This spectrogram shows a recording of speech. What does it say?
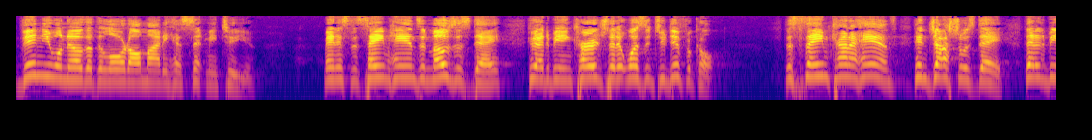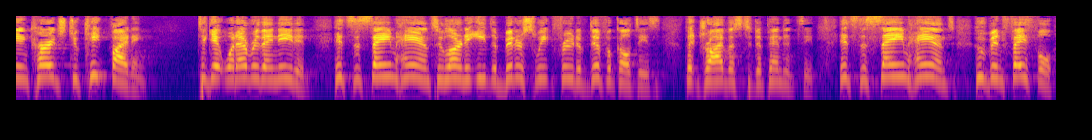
Then you will know that the Lord Almighty has sent me to you. Man, it's the same hands in Moses' day who had to be encouraged that it wasn't too difficult. The same kind of hands in Joshua's day that had to be encouraged to keep fighting, to get whatever they needed. It's the same hands who learn to eat the bittersweet fruit of difficulties that drive us to dependency. It's the same hands who've been faithful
